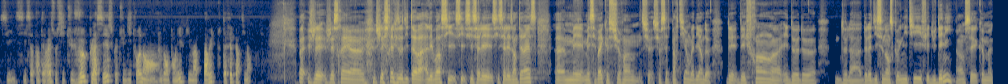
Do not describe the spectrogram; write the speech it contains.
si, si, ça t'intéresse, ou si tu veux placer ce que tu dis toi dans, dans ton livre qui m'a paru tout à fait pertinent. Bah, je, je, laisserai, euh, je laisserai les auditeurs aller voir si, ça, les, intéresse. mais mais c'est vrai que sur, sur, cette partie, on va dire, de, des freins et de, la, dissonance cognitive et du déni, hein, c'est comme,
